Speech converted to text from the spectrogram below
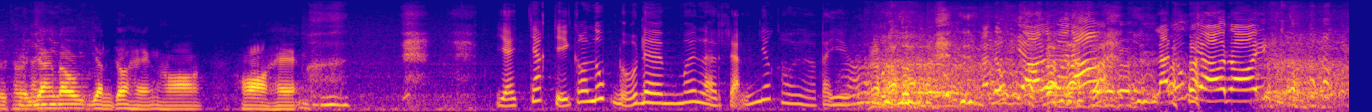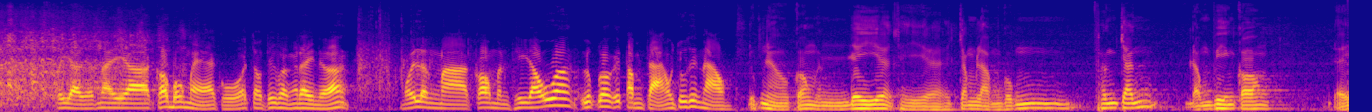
Thì thời Là gian như- đâu dành cho hẹn hò hò hẹn. Dạ chắc chỉ có lúc nửa đêm mới là rảnh nhất thôi là tại vì là đúng giờ luôn rồi đó. Là đúng giờ rồi. Bây giờ hôm nay à, có bố mẹ của Châu Tuyết Vân ở đây nữa. Mỗi lần mà con mình thi đấu á, lúc đó cái tâm trạng của chú thế nào? lúc nào con mình đi á, thì ờ, trong lòng cũng phấn chấn động viên con để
